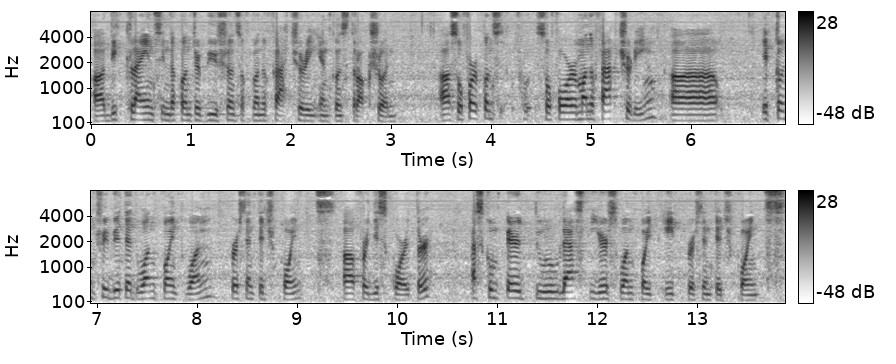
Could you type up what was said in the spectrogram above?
uh, declines in the contributions of manufacturing and construction. Uh, so, for so for manufacturing, uh, it contributed 1.1 percentage points uh, for this quarter as compared to last year's 1.8 percentage points.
